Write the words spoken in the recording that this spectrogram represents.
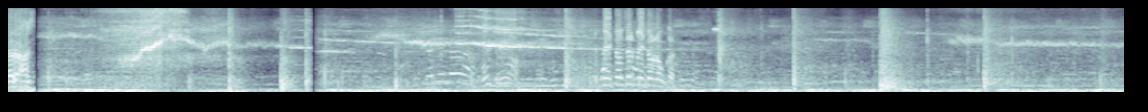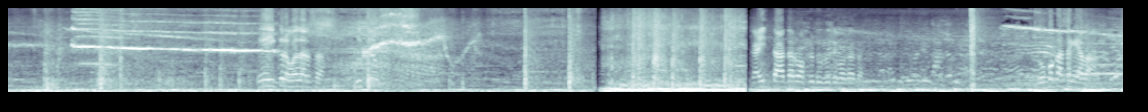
तर आज पेटो चल पेटो लवकर. ए इकडं वदारसा इकडं. काही दादा रॉकेट उडवते बघा आता. लोक कसा घ्यावा?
